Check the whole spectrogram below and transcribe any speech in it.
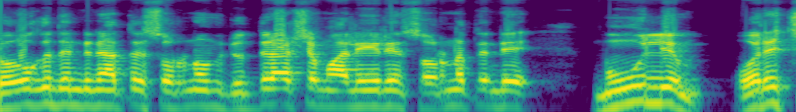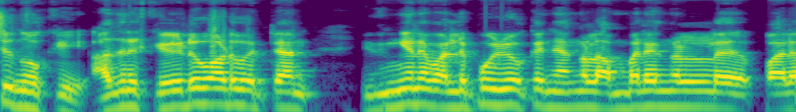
യോഗദണ്ഡിനകത്തെ സ്വർണവും രുദ്രാക്ഷമാലയിലെയും സ്വർണത്തിന്റെ മൂല്യം ഒരച്ചു നോക്കി അതിന് കേടുപാട് പറ്റാൻ ഇങ്ങനെ വല്ലപ്പോഴും ഒക്കെ ഞങ്ങൾ അമ്പലങ്ങളിൽ പല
